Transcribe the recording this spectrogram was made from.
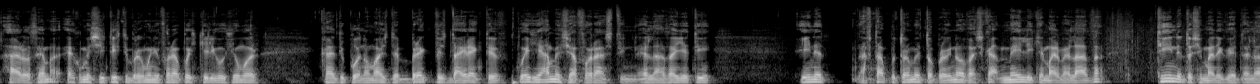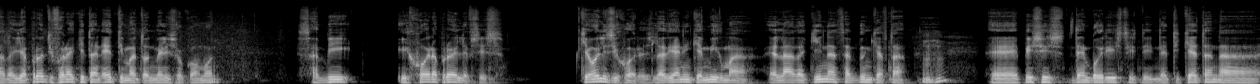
άρο θέμα. Έχουμε συζητήσει την προηγούμενη φορά που έχει και λίγο χιούμορ κάτι που ονομάζεται Breakfast Directive, που έχει άμεση αφορά στην Ελλάδα, γιατί είναι αυτά που τρώμε το πρωινό, βασικά μέλι και μαρμελάδα. Τι είναι το σημαντικό για την Ελλάδα; Για πρώτη φορά και ήταν έτοιμα των μελισσοκόμων, θα μπει η χώρα προέλευσης. Και όλες οι χώρες. Δηλαδή, αν είναι και μείγμα Ελλάδα-Κίνα, θα μπουν και αυτά. Mm-hmm. Ε, Επίσης, δεν μπορεί στην ετικέτα να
